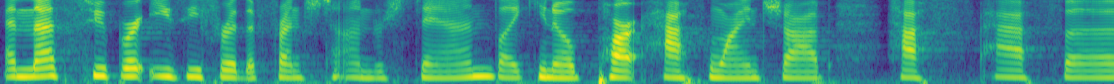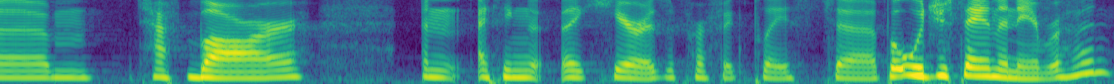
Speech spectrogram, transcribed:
and that's super easy for the French to understand. Like you know, part half wine shop, half half um, half bar, and I think like here is a perfect place to. But would you say in the neighborhood?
